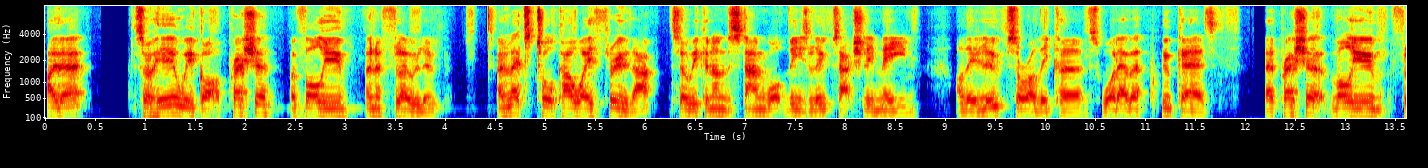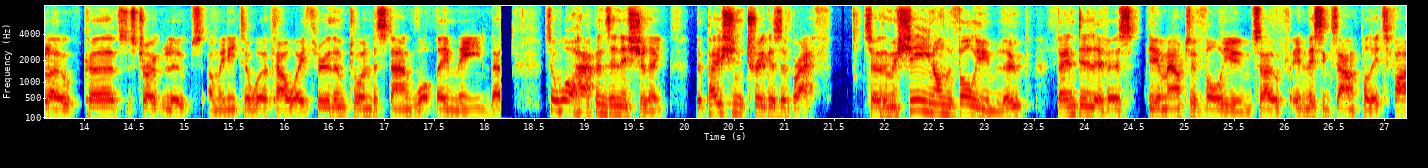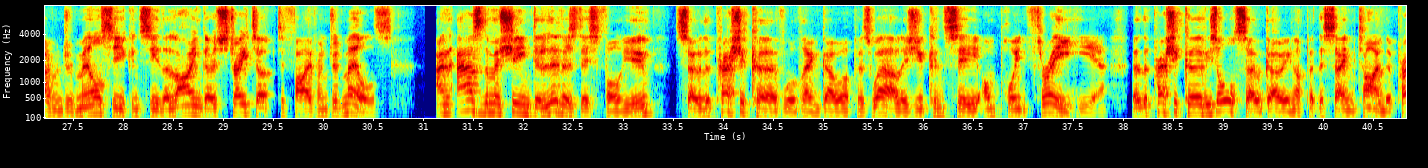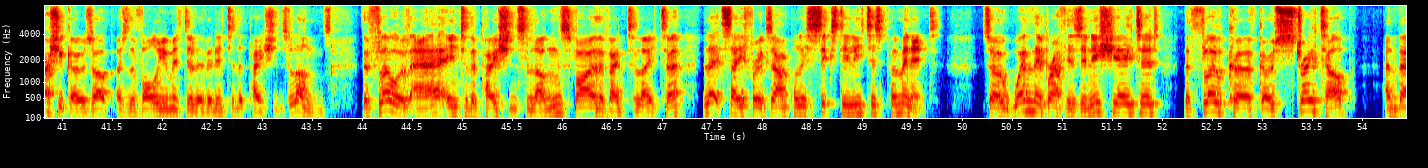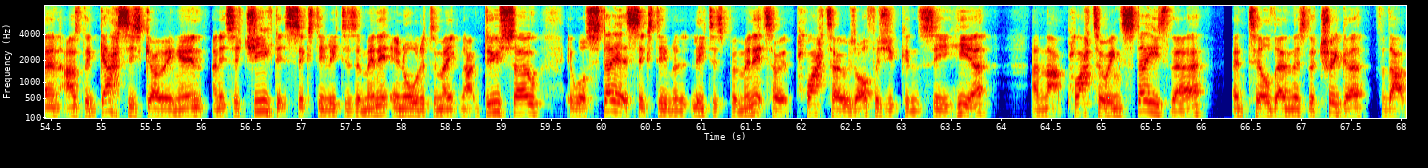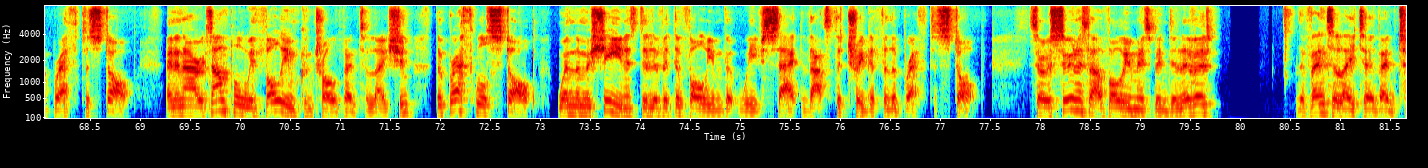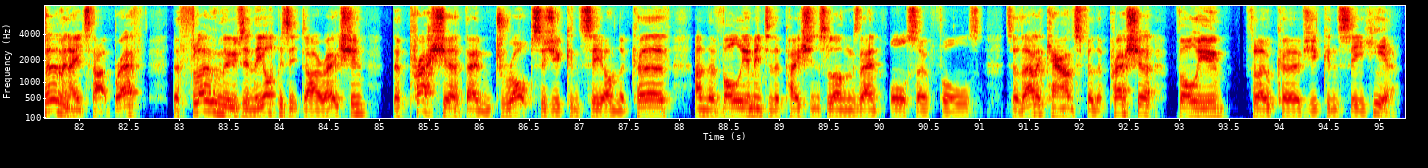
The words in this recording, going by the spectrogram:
Hi there. So here we've got a pressure, a volume and a flow loop. And let's talk our way through that so we can understand what these loops actually mean. Are they loops or are they curves? Whatever, who cares? They're pressure, volume, flow, curves, stroke loops, and we need to work our way through them to understand what they mean. So what happens initially? The patient triggers a breath. So the machine on the volume loop then delivers the amount of volume. So in this example, it's 500 mils. So you can see the line goes straight up to 500 mils. And as the machine delivers this volume, so the pressure curve will then go up as well, as you can see on point three here, that the pressure curve is also going up at the same time. The pressure goes up as the volume is delivered into the patient's lungs. The flow of air into the patient's lungs via the ventilator, let's say for example, is 60 litres per minute. So when the breath is initiated, the flow curve goes straight up and then as the gas is going in and it's achieved its 60 litres a minute in order to make that do so, it will stay at 60 litres per minute so it plateaus off as you can see here and that plateauing stays there until then there's the trigger for that breath to stop. And in our example with volume controlled ventilation, the breath will stop when the machine has delivered the volume that we've set. That's the trigger for the breath to stop. So as soon as that volume has been delivered, the ventilator then terminates that breath, the flow moves in the opposite direction, the pressure then drops as you can see on the curve, and the volume into the patient's lungs then also falls. So that accounts for the pressure, volume, flow curves you can see here.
